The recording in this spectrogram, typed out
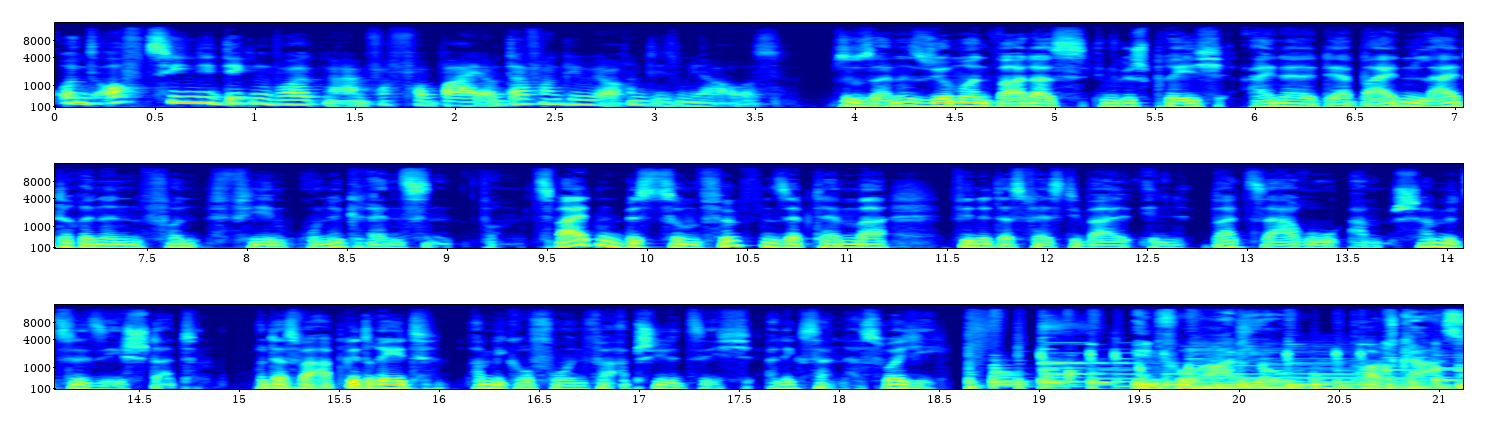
und oft ziehen die dicken Wolken einfach vorbei und davon gehen wir auch in diesem Jahr aus. Susanne Sürmond war das im Gespräch, eine der beiden Leiterinnen von Film ohne Grenzen. Vom 2. bis zum 5. September findet das Festival in Bad Saru am Scharmützelsee statt. Und das war abgedreht. Am Mikrofon verabschiedet sich Alexander Soyer. Inforadio Podcast.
